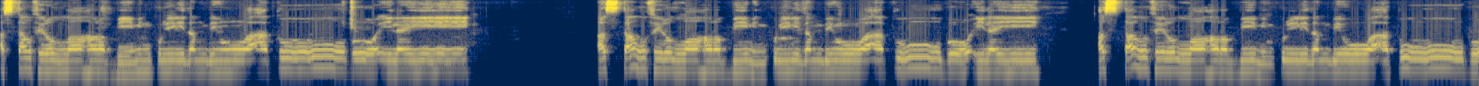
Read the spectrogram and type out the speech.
আস্তাগফিরুল্লাহ রাব্বি মিন কুল্লি যামবিন ওয়া আতুবু ইলাইহি আস্তাগফিরুল্লাহ রাব্বি মিন কুল্লি যামবিন ওয়া আতুবু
